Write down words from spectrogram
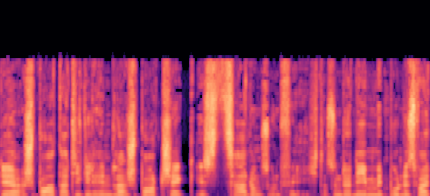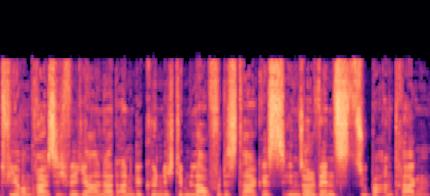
Der Sportartikelhändler Sportcheck ist zahlungsunfähig. Das Unternehmen mit bundesweit 34 Filialen hat angekündigt, im Laufe des Tages Insolvenz zu beantragen.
